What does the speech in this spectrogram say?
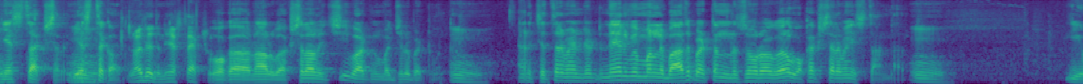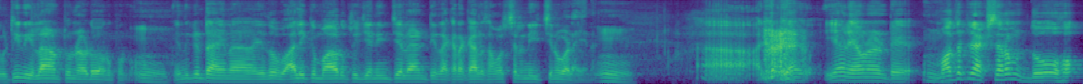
న్యస్తాక్షర న్యస్త కాదు. ఒక నాలుగు అక్షరాలు ఇచ్చి వాటిని మధ్యలో పెట్టమని ఆయన చిత్రం ఏంటంటే నేను మిమ్మల్ని బాధ పెట్టను నరసింహరావు గారు ఒక అక్షరమే ఇస్తా అన్నారు. ఏమిటి ఇలా అంటున్నాడు అనుకున్నాం. ఎందుకంటే ఆయన ఏదో వాలికి మారుతూ జనించేలాంటి రకరకాల సమస్యలని ఇచ్చినవాడు ఆయన. ఈయన ఏమనంటే మొదటి అక్షరం దోహో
